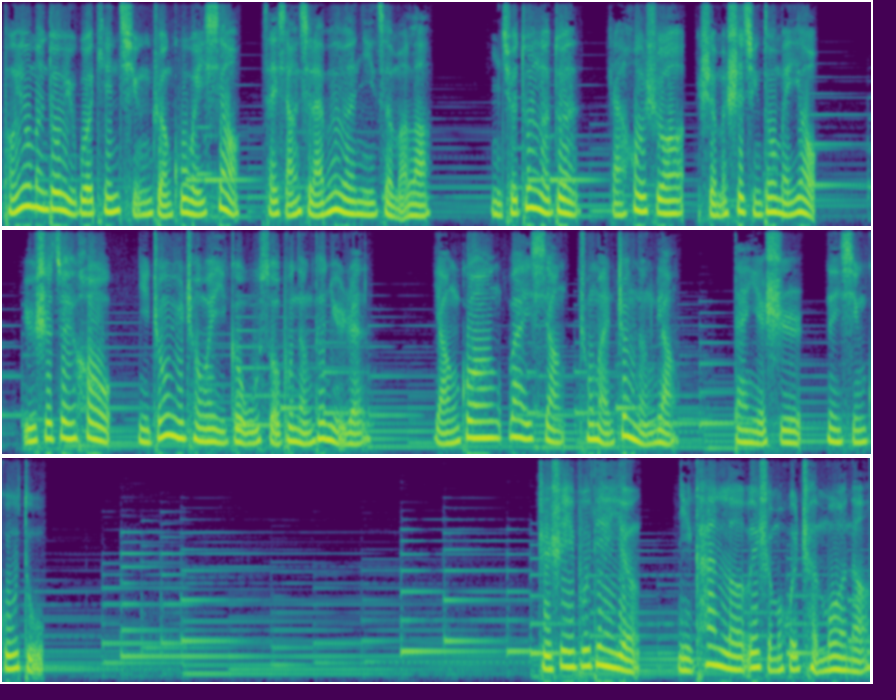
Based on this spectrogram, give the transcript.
朋友们都雨过天晴，转哭为笑，才想起来问问你怎么了，你却顿了顿，然后说什么事情都没有。于是最后，你终于成为一个无所不能的女人。阳光外向，充满正能量，但也是内心孤独。只是一部电影，你看了为什么会沉默呢？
